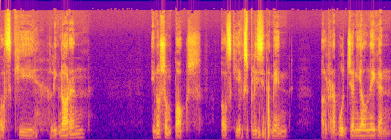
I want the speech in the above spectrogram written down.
els qui l'ignoren i no són pocs els qui explícitament el rebutgen i el neguen.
